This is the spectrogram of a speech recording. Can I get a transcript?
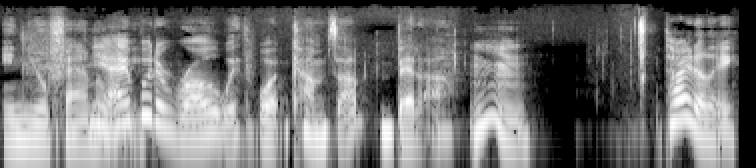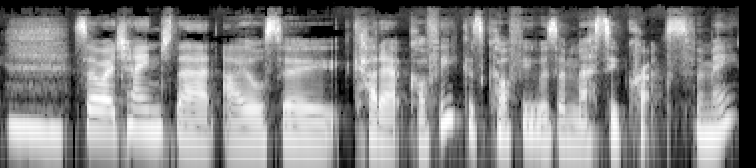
in your family. You're able to roll with what comes up better. Mm. Totally. So I changed that. I also cut out coffee because coffee was a massive crux for me.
